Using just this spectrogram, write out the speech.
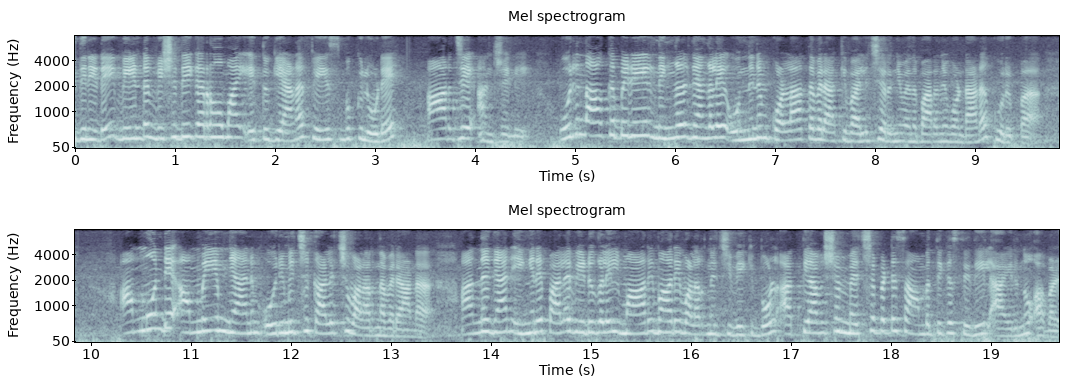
ഇതിനിടെ വീണ്ടും വിശദീകരണവുമായി എത്തുകയാണ് ഫേസ്ബുക്കിലൂടെ ആർ ജെ അഞ്ജലി. ഒരു നാക്കുപിഴയിൽ നിങ്ങൾ ഞങ്ങളെ ഒന്നിനും കൊള്ളാത്തവരാക്കി വലിച്ചെറിഞ്ഞുവെന്ന് പറഞ്ഞുകൊണ്ടാണ് കുറിപ്പ്. അമ്മുന്റെ അമ്മയും ഞാനും ഒരുമിച്ച് കളിച്ചു വളർന്നവരാണ്. അന്ന് ഞാൻ ഇങ്ങനെ പല വീടുകളിൽ മാറി മാറി വളർന്ന് ജീവിക്കുമ്പോൾ അത്യാവശ്യം മെച്ചപ്പെട്ട സാമ്പത്തിക സ്ഥിതിയിൽ ആയിരുന്നു അവൾ.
